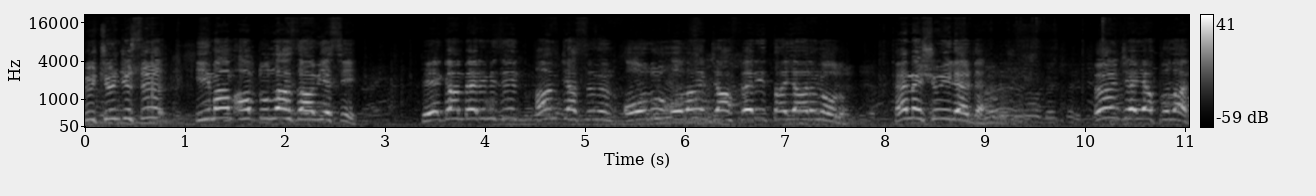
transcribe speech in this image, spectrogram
Üçüncüsü İmam Abdullah Zaviyesi. Peygamberimizin amcasının oğlu olan Cahferi Tayyar'ın oğlu. Hemen şu ileride. Önce yapılar,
